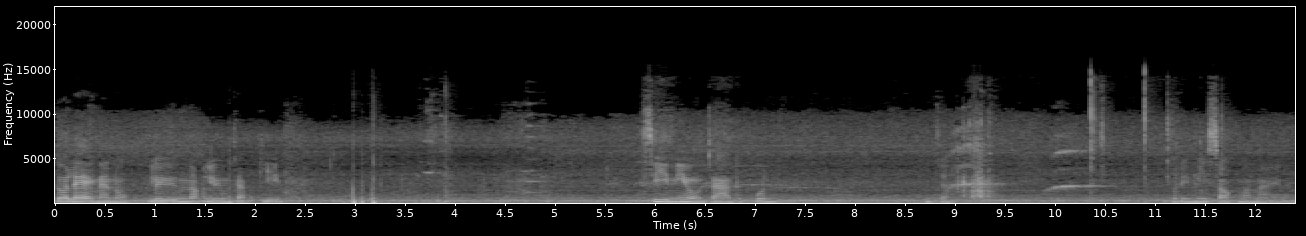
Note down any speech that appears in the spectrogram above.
ตัวแรกนะหนูลืมเนาะลืมจับกีบสี่นิ้วจ้าทุกคนจ้ะบได้มีซอกมาใหม่แล้ว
